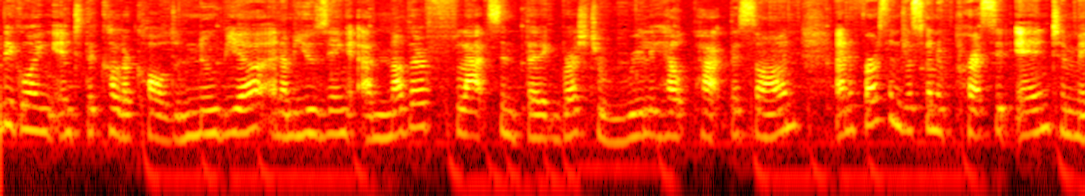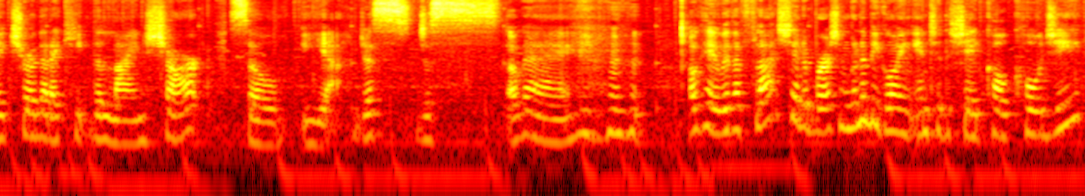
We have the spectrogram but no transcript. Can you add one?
to be going into the color called Nubia and I'm using another flat synthetic brush to really help pack this on and first I'm just to press it in to make sure that I keep the line sharp so yeah just just okay. Okay with a flat shaded brush I'm to be going into the shade called Koji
